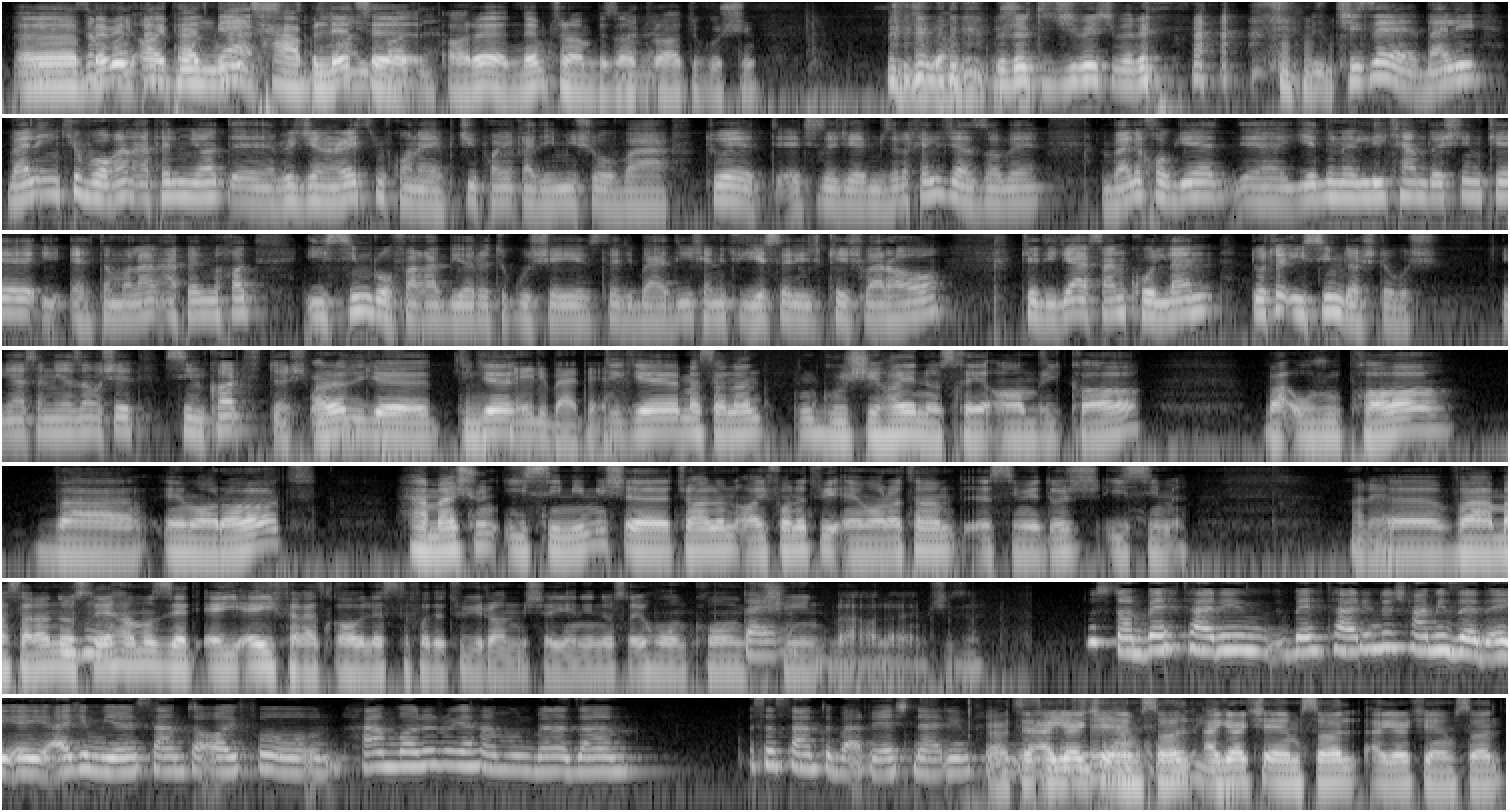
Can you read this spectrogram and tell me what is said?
ببین آیپد مینی تبلت. آره نمی‌تونم بذارم آره. راحت گوشیم. بذار تو جیبش بره. چیزه ولی ولی اینکه واقعا اپل میاد regenerate می‌کنه چیپ های قدیمیشو و تو چیز جدید می‌ذاره خیلی جذابه. ولی خب یه یه دونه leak هم داشتیم که احتمالا اپل می‌خواد eSIM رو فقط بیاره تو گوشی سری بعدیش یعنی تو یه سری کشورها که دیگه اصلا کلا دو تا eSIM داشته باشه دیگه اصلا نیاز باشه سیم کارت داشت آره دیگه دیگه خیلی بده. دیگه مثلا گوشی های نسخه آمریکا و اروپا و امارات همشون eSIM ی میشه. چون الان آیفون توی امارات هم سیم دومش eSIM ه آره. و مثلا نسخه همون ZAA فقط قابل استفاده تو ایران میشه. یعنی نسخه هنگ کنگ چین و حالا هم چیزا. دوستان بهترین بهترینش همین ZAA اگه میای سمت آیفون همواره روی همون به نظرم مثل سمت بقیهش نریم خیلی. اگر که امسال اگر که امسال اگر که امسال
